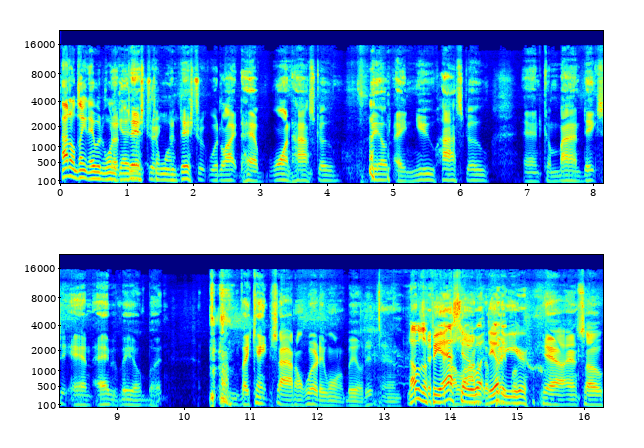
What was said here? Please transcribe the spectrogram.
I don't think they would want the to go district, to one. The district would like to have one high school, build a new high school and combine Dixie and Abbeville, but they can't decide on where they want to build it. And that was a fiasco. what the, the other year? Yeah, and so,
